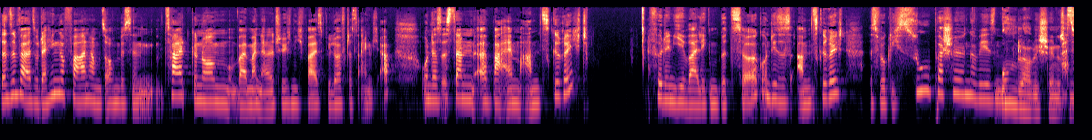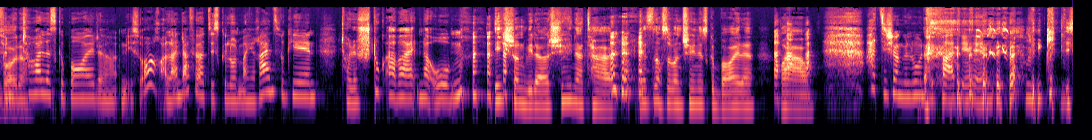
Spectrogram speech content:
Dann sind wir also da hingefahren, haben uns auch ein bisschen Zeit genommen, weil man ja natürlich nicht weiß, wie läuft das eigentlich ab. Und das ist dann äh, bei einem Amtsgericht für den jeweiligen Bezirk. Und dieses Amtsgericht ist wirklich super schön gewesen. Unglaublich schönes Was Gebäude. Für ein tolles Gebäude. Und ich so, ach, allein dafür hat es sich gelohnt, mal hier reinzugehen. Tolle Stuckarbeiten da oben. Ich schon wieder, schöner Tag. Jetzt noch so ein schönes Gebäude. Wow. Hat sich schon gelohnt, die Fahrt hierhin. ja, wirklich.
